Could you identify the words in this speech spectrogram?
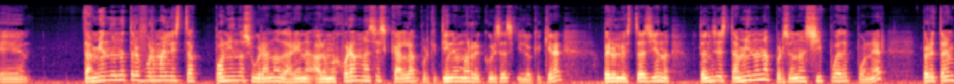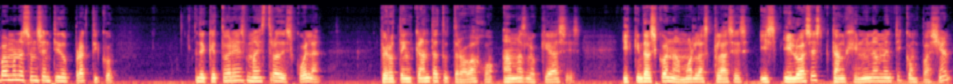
Eh, también de una otra forma él está poniendo su grano de arena, a lo mejor a más escala porque tiene más recursos y lo que quieran, pero lo está haciendo. Entonces también una persona sí puede poner, pero también vámonos a un sentido práctico, de que tú eres maestro de escuela, pero te encanta tu trabajo, amas lo que haces y das con amor las clases y, y, lo haces tan genuinamente y con pasión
